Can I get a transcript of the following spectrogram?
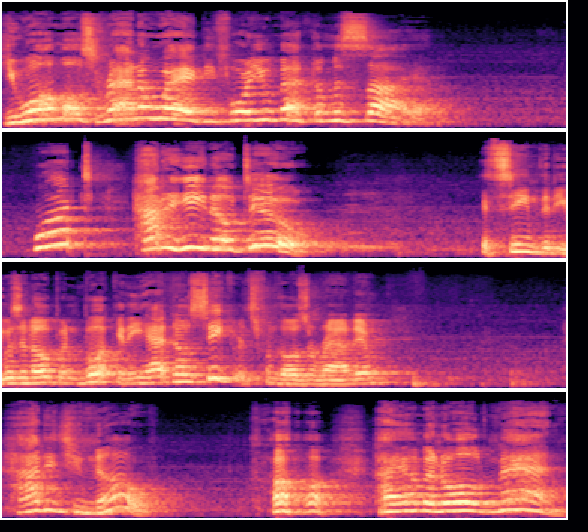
you almost ran away before you met the Messiah. What? How did he know too? It seemed that he was an open book and he had no secrets from those around him. How did you know? Oh, I am an old man.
